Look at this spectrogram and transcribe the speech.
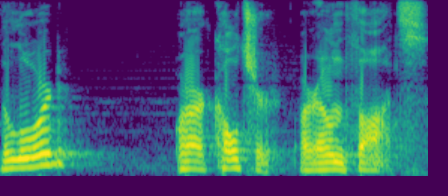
the Lord or our culture, our own thoughts?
